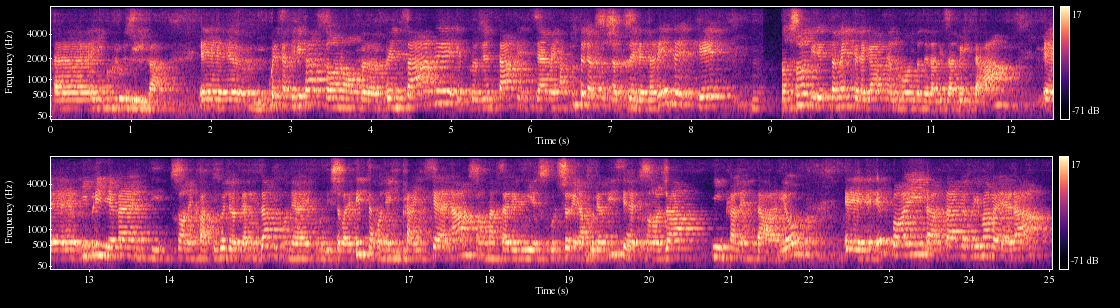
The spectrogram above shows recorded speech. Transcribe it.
eh, inclusiva. Eh, queste attività sono eh, pensate e progettate insieme a tutte le associazioni della rete che non sono direttamente legate al mondo della disabilità. Eh, I primi eventi sono infatti quelli organizzati, con, come diceva Letizia, con il CAI Siena, sono una serie di escursioni naturalistiche che sono già in calendario e poi a tarda primavera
